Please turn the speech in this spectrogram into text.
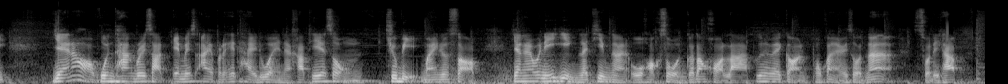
แย่น่าขอบคุณทางบริษัท MSI ประเทศไทยด้วยนะครับ ที่จะส่ง Qubit มาให้ทดสอบยังไงวันนี้อิงและทีมงาน o h o k Zone ก็ต้องขอลาเพื่อนไปก่อนพบกันในวิดีโอหน้า สวัสดีครับ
